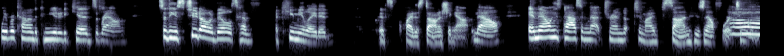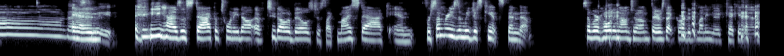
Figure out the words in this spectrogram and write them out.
We were kind of the community kids around. So, these $2 bills have accumulated. It's quite astonishing out now. And now he's passing that trend to my son, who's now 14 Oh, that's And- sweet. he has a stack of twenty dollars of two dollar bills, just like my stack, and for some reason we just can't spend them. So we're holding on to them. There's that guarded money mood kicking in.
